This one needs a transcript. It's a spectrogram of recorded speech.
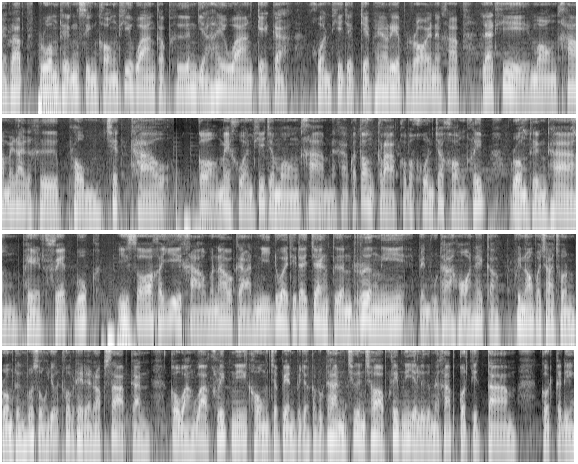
นะครับ รวมถึงสิ่งของที่วางกับพื้น อย่าให้วางเกะกะควรที่จะเก็บให้เรียบร้อยนะครับ และที่มองข้ามไม่ได้ก็คือ พรมเช็ดเท้า ก็ไม่ควรที่จะมองข้ามนะครับ ก็ต้องกราบขอบพระคุณเจ้าของคลิป รวมถึงทางเพจ Facebook อีซอขยี้ข่าวมาหน้าโอกาสนี้ด้วยที่ได้แจ้งเตือนเรื่องนี้ เป็นอุทาหรณ์ให้กับพี่น้องประชาชนรวมถึงผู้สูงอายุทั่วประเทศได้รับทราบกัน ก็หวังว่าคลิปนี้คงจะเป็นประโยชน์กับทุกท่าน ชื่นชอบคลิปนี้อย่าลืมนะครับ กดติดตาม กดกระดิ่ง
